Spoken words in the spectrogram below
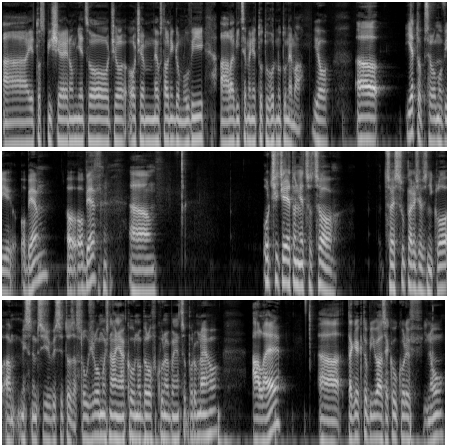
a je to spíše jenom něco, o čem neustále někdo mluví, ale víceméně to tu hodnotu nemá. Jo. Uh, je to přelomový objem, objev. Uh, určitě je to něco, co co je super, že vzniklo a myslím si, že by si to zasloužilo možná nějakou Nobelovku nebo něco podobného, ale a, tak, jak to bývá s jakoukoliv jinou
